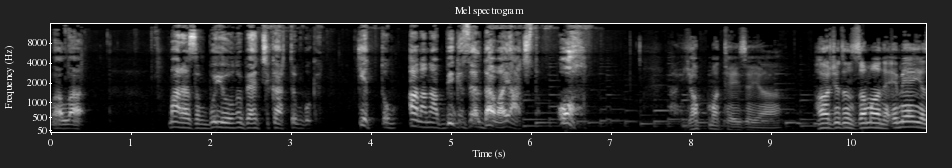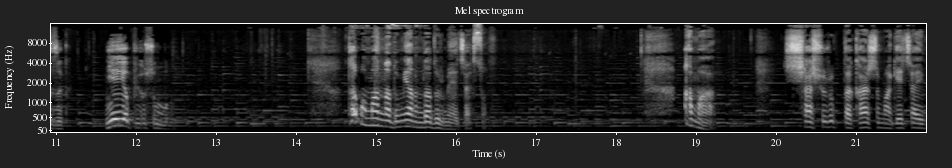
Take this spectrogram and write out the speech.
Vallahi marazın buyuğunu ben çıkarttım bugün. Gittim anana bir güzel davayı açtım. Oh! Ya yapma teyze ya. Harcadığın zamanı, emeğe yazık. Niye yapıyorsun bunu? Tamam anladım yanımda durmayacaksın. Ama şaşırıp da karşıma geçeyim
